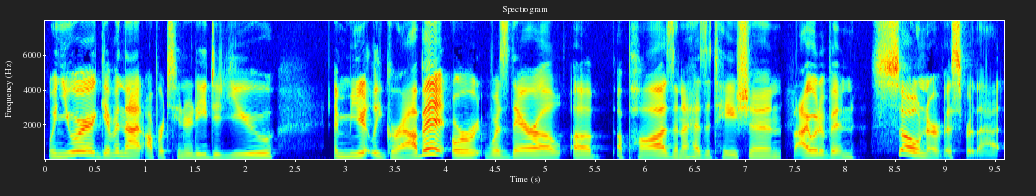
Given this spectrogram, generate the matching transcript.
when you were given that opportunity, did you immediately grab it or was there a, a, a pause and a hesitation? I would have been so nervous for that.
